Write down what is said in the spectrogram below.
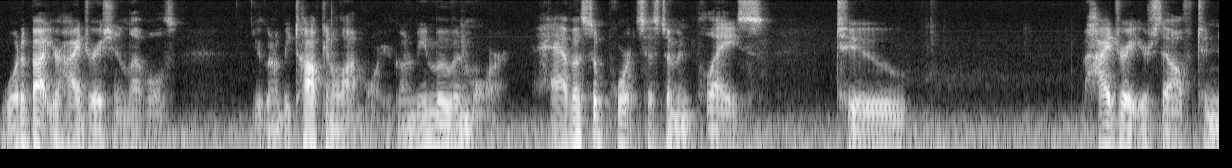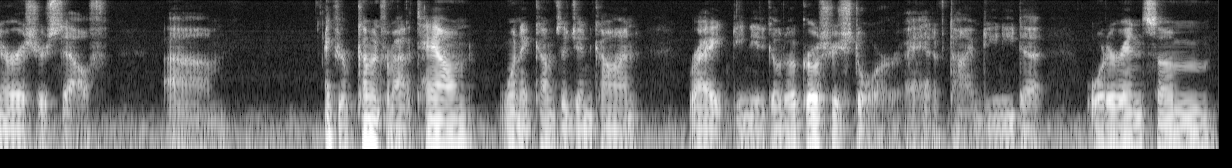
What about your hydration levels? You're going to be talking a lot more. You're going to be moving more have a support system in place to hydrate yourself, to nourish yourself. Um, if you're coming from out of town when it comes to Gen Con, right? Do you need to go to a grocery store ahead of time? Do you need to order in some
